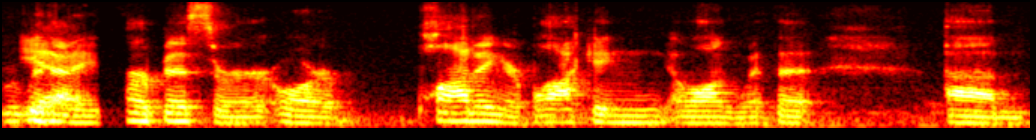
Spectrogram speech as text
without any purpose or or plotting or blocking along with it. Um,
